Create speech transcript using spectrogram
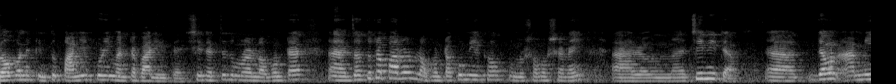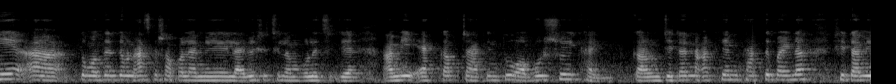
লবণে কিন্তু পানির পরিমাণটা বাড়িয়ে দেয়। সেক্ষেত্রে তোমরা লবণটা যতটা পারো লবণটা কমিয়ে খাও, কোনো সমস্যা নাই। আর চিনিটা যেমন আমি তোমাদের যেমন আজকে সকালে আমি লাইভে এসেছিলাম, বলেছি যে আমি এক কাপ চা কিন্তু অবশ্যই খাই। কারণ যেটা না খেয়ে আমি থাকতে পারি না, সেটা আমি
